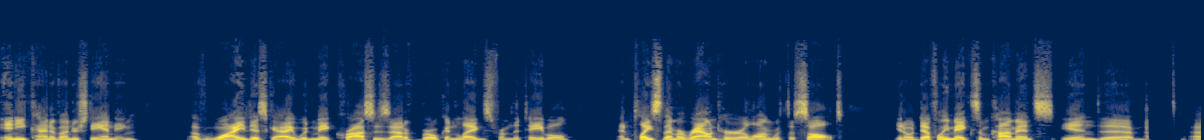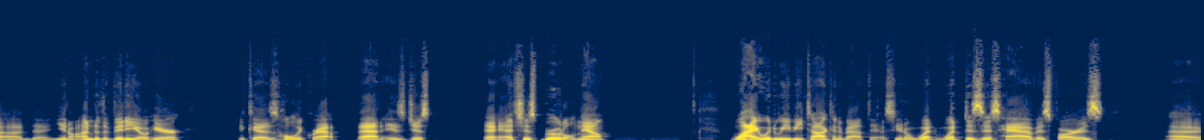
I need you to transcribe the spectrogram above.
any kind of understanding of why this guy would make crosses out of broken legs from the table and place them around her along with the salt, you know, definitely make some comments in the, uh, the you know, under the video here because holy crap, that is just, that's just brutal. Now, why would we be talking about this? You know, what, what does this have as far as, uh,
